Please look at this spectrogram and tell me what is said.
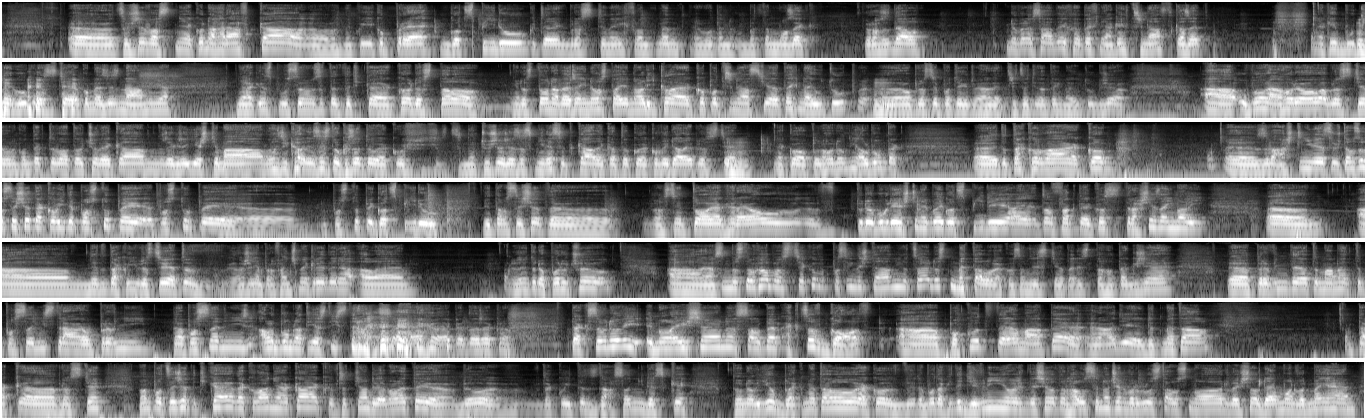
eh, což je vlastně jako nahrávka jako, jako pre Godspeedu, který prostě jejich frontman, nebo ten vůbec ten mozek rozdal v 90. letech nějakých 13 kazet nějakých bootlegů prostě jako mezi známý a nějakým způsobem se to teďka jako dostalo dostalo na veřejnost a jedna líkla jako po 13 letech na YouTube, hmm. nebo prostě po těch 30 letech na YouTube, že jo. A úplnou náhodou a prostě on kontaktoval toho člověka, řekl, že ji ještě má a on říkal, že se s tou kasetou jako už netušil, že se s ní nesetká, tak to jako vydali prostě hmm. jako plnohodnotný album, tak eh, je to taková jako eh, zvláštní věc, už tam jsou slyšet takový ty postupy, postupy, eh, postupy Godspeedu, je tam slyšet vlastně to, jak hrajou v tu dobu, kdy ještě nebyly Godspeedy a je to fakt jako strašně zajímavý. A je to takový prostě, je to vyloženě pro fančmekry teda, ale to doporučuju. A já jsem poslouchal prostě jako poslední 14 dní docela dost metalu, jako jsem zjistil tady z toho, takže eh, první teda to máme tu poslední stránku, první, teda poslední album na té stránce, jako, jako to řeknu. Tak jsou nový Immolation s albem Acts of God a pokud teda máte rádi death metal, tak uh, prostě mám pocit, že teďka je taková nějaká, jak před těmi dvěma lety bylo takový ten zásadní desky toho nového black metalu, jako, nebo takový ty divný, jo, vyšel ten Hallucinogen od Blue House Nord, vyšel Demon od Mayhem,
